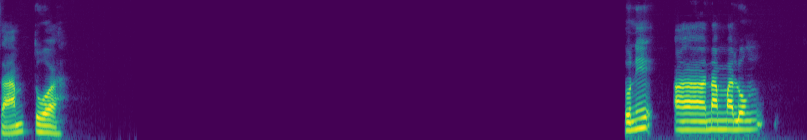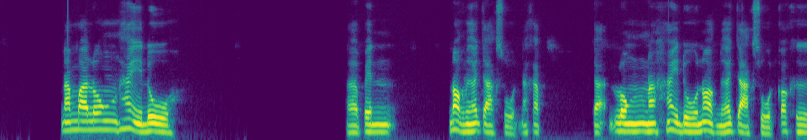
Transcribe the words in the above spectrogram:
สามตัวตัวนี้นำมาลงนำมาลงให้ดูเอ่อเป็นนอกเหนือจากสูตรนะครับ จะลงนะให้ดูนอกเหนือจากสูตรก็คือ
